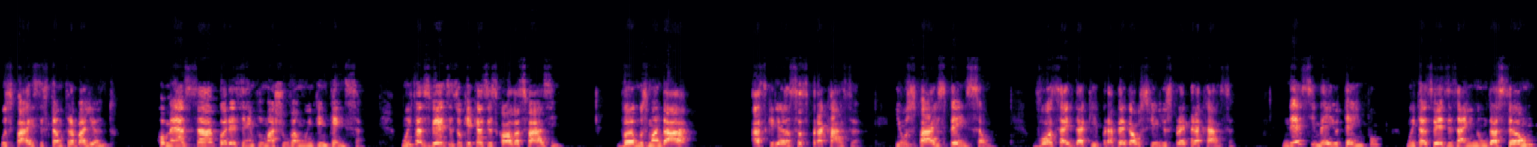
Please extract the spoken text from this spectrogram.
os pais estão trabalhando. Começa, por exemplo, uma chuva muito intensa. Muitas vezes o que, que as escolas fazem? Vamos mandar as crianças para casa. E os pais pensam: vou sair daqui para pegar os filhos para ir para casa. Nesse meio tempo, muitas vezes a inundação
